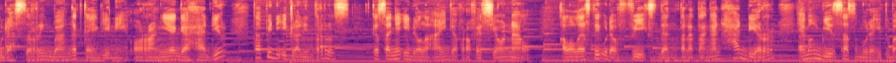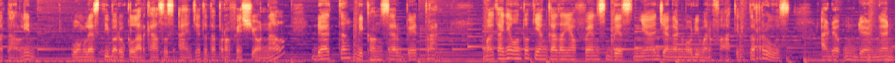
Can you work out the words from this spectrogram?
Udah sering banget kayak gini Orangnya nggak hadir tapi diiklanin terus. Kesannya idola Aing gak profesional. Kalau Lesti udah fix dan tanda tangan hadir Emang bisa semudah itu batalin Wong Lesti baru kelar kasus aja tetap profesional, datang di konser Betran. Makanya untuk yang katanya fans base-nya jangan mau dimanfaatin terus. Ada undangan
